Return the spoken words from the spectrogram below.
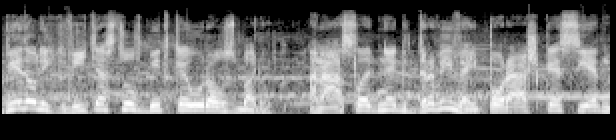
Viedol ich k víťazstvu v bitke u Rosebadu a následne k drvivej porážke 7.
